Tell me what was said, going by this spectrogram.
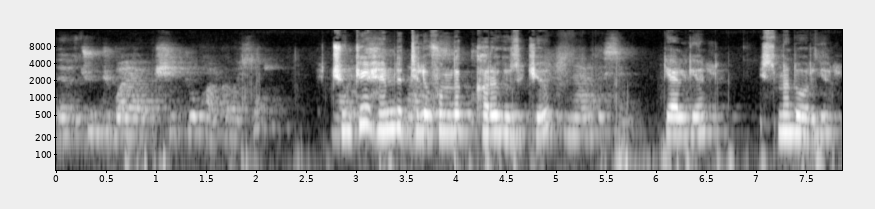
Evet çünkü bayağı ışık yok arkadaşlar. Çünkü hem de telefonda kara gözüküyor. Neredesin? Gel gel. İsme doğru gel.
